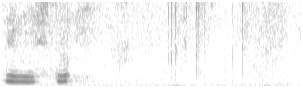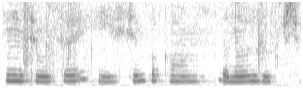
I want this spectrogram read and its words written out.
Клеїмо сюди. Ну, на цьому все і всім пока. До нових зустрічей.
